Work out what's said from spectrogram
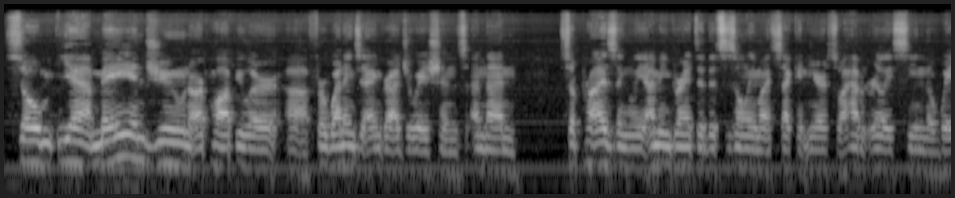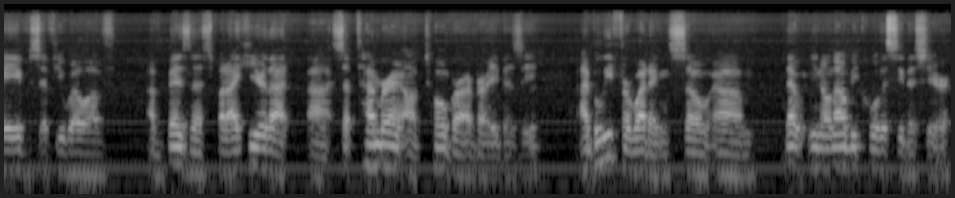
So yeah, May and June are popular uh, for weddings and graduations, and then surprisingly, I mean, granted, this is only my second year, so I haven't really seen the waves, if you will, of of business. But I hear that uh, September and October are very busy. I believe for weddings, so um, that you know that would be cool to see this year.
